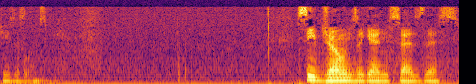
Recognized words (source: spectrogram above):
Jesus loves me. Steve Jones again says this.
